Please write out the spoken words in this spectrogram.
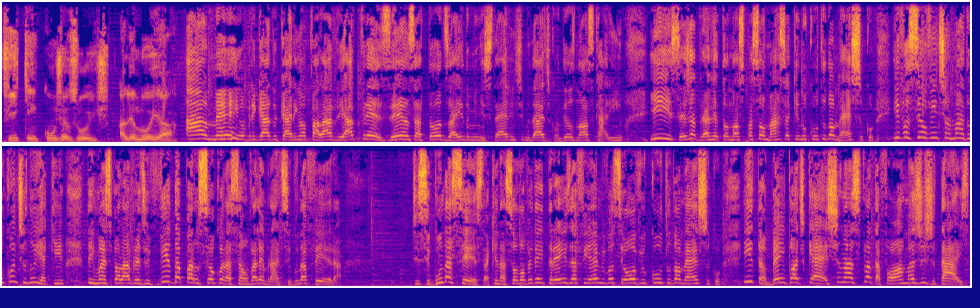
Fiquem com Jesus. Aleluia. Amém. Obrigado, carinho, a palavra e a presença a todos aí do Ministério Intimidade com Deus, nosso carinho. E seja breve retorno nosso pastor Márcio aqui no culto doméstico. E você, ouvinte amado, continue aqui. Tem mais palavra de vida para o seu coração. Vai lembrar, segunda-feira De segunda a sexta, aqui na Solo 93 FM, você ouve o culto doméstico e também podcast nas plataformas digitais.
